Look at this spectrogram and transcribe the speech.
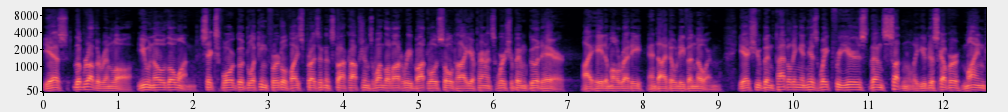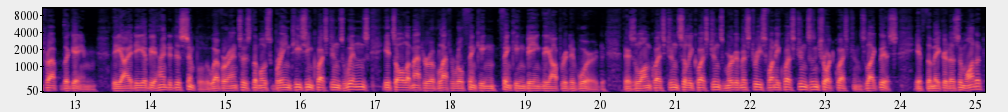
Yes, the brother in law. You know the one. Six four, good looking, fertile vice president, stock options, won the lottery, bought low, sold high, your parents worship him, good hair. I hate him already, and I don't even know him. Yes, you've been paddling in his wake for years, then suddenly you discover Mind Trap the game. The idea behind it is simple. Whoever answers the most brain teasing questions wins. It's all a matter of lateral thinking, thinking being the operative word. There's long questions, silly questions, murder mysteries, funny questions, and short questions like this. If the maker doesn't want it,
